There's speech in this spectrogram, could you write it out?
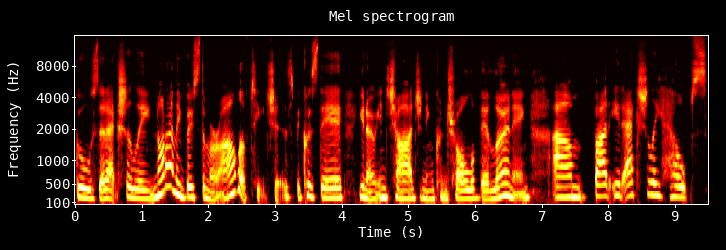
schools that actually not only boost the morale of teachers because they're, you know, in charge and in control of their learning, um, but it actually helps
